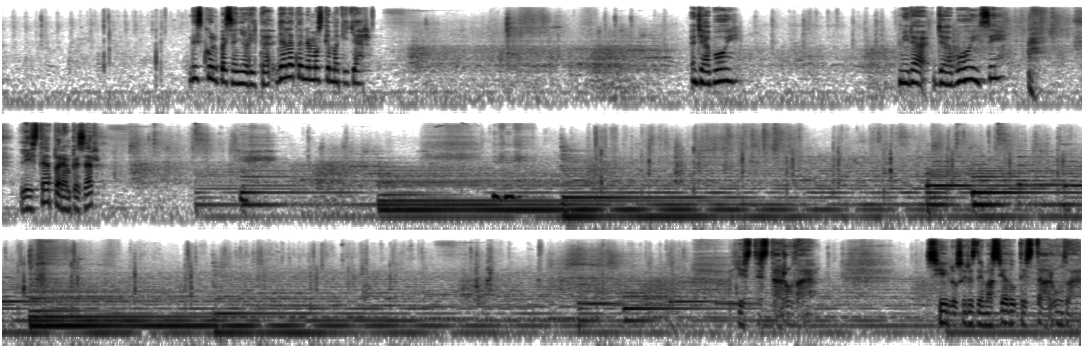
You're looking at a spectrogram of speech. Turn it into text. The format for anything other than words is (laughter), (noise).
Disculpe, señorita. Ya la tenemos que maquillar. Ya voy. Mira, ya voy, sí. ¿Lista para empezar? Es testaruda. Cielos, eres demasiado testaruda.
